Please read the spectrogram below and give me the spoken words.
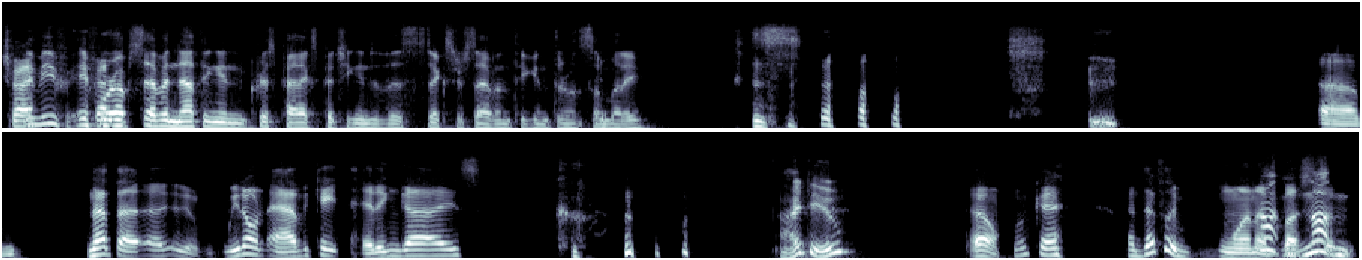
Try. Maybe if, if we're up seven nothing and Chris Paddack's pitching into the sixth or seventh, he can throw at somebody. um, not that uh, you know, we don't advocate hitting guys. I do. Oh, okay. I definitely want to bust not, him.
